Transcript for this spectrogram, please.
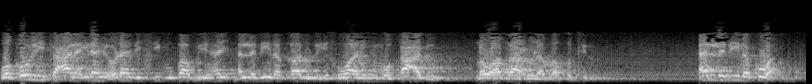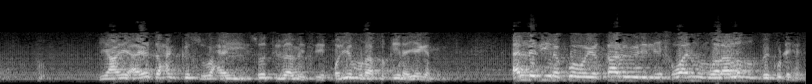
qawlihi tacaala ilahay odhahdiisii buu baabu yahay aladiina qaluu liikhwanihim waqacaduu law ataacuuna ma qutiluu aladiina kuwa yani aayadda xaggas waxay soo tilmaamaysay qolyo munaafiqiin iyaga aladiina kuwa way qaaluu yihi liikhwaanihim walaaladood bay ku dheheen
